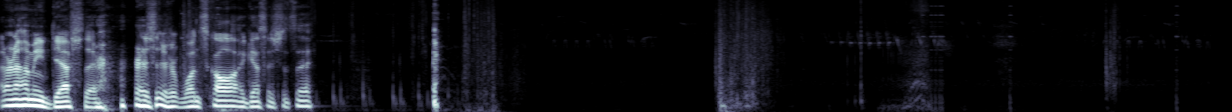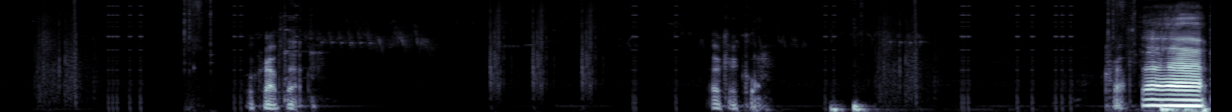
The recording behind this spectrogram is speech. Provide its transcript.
I don't know how many deaths there. Is there one skull? I guess I should say. Go oh, crap that. Okay, cool. Craft that.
